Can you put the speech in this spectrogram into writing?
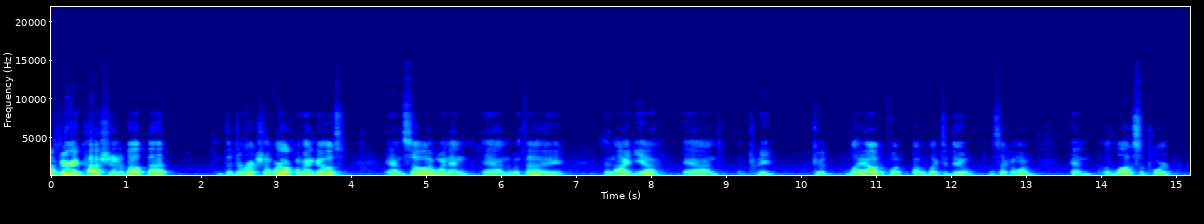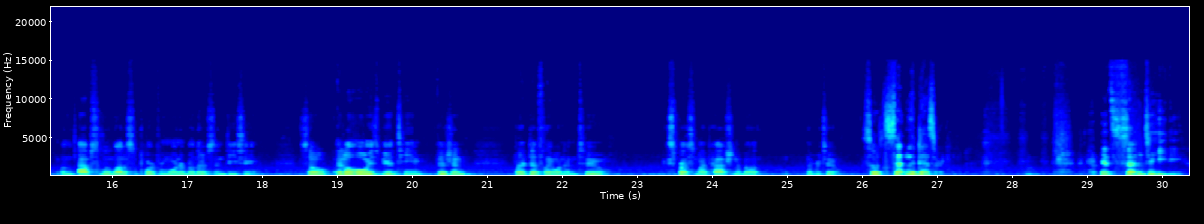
I'm very passionate about that, the direction of where Aquaman goes, and so I went in and with a an idea and a pretty good layout of what I would like to do for the second one, and a lot of support, an absolute lot of support from Warner Brothers and DC. So it'll always be a team vision, but I definitely wanted to express my passion about number two. So it's set in the desert. It's set in Tahiti.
